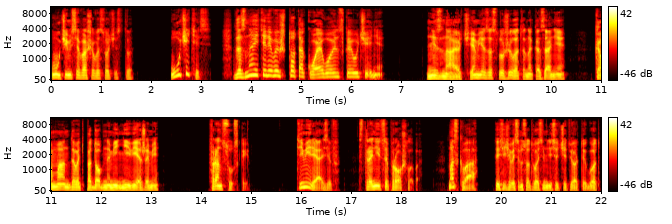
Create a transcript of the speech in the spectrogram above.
Учимся, ваше высочество. Учитесь? Да знаете ли вы, что такое воинское учение? Не знаю, чем я заслужил это наказание командовать подобными невежами. Французской. Тимирязев. Страницы прошлого. Москва. 1884 год.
